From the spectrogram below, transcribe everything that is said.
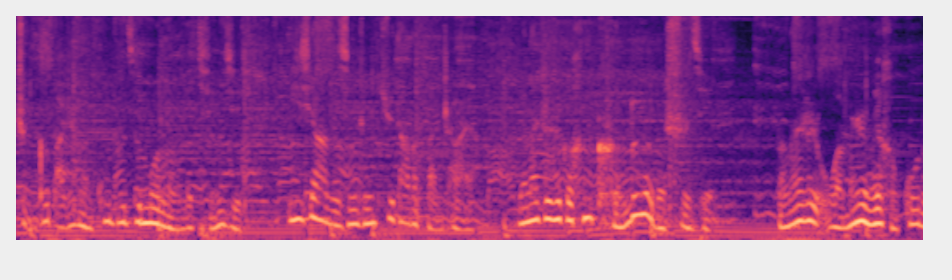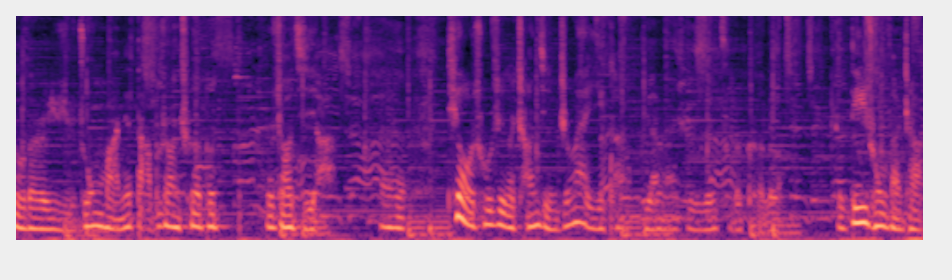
整个把这种孤独、寂寞、冷的情景，一下子形成巨大的反差呀！原来这是个很可乐的事情。本来是我们认为很孤独的雨中嘛，你打不上车都都着急啊。但是跳出这个场景之外一看，原来是如此的可乐。这第一重反差，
